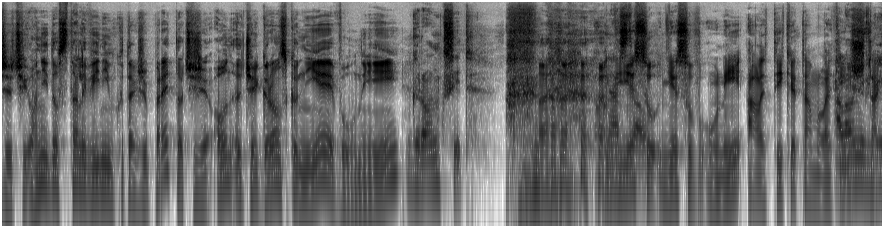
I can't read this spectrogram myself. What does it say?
že či oni dostali výnimku, takže preto, čiže, on, čiže Grónsko nie je v únii. Gronxit. Oni nie sú, nie sú v Únii, ale ty keď tam letíš, ale oni tak,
